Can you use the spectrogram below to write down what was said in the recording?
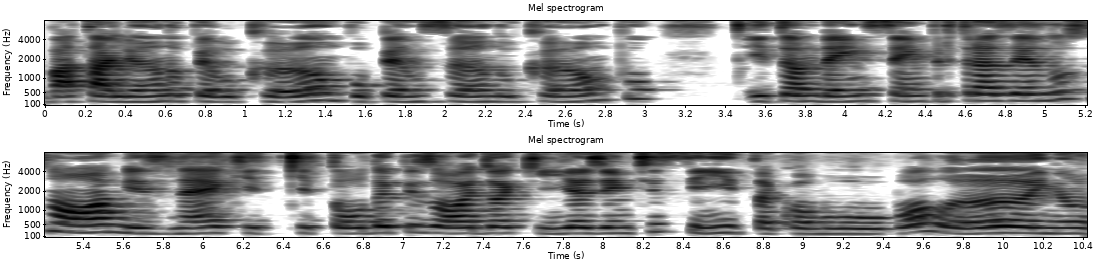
batalhando pelo campo, pensando o campo, e também sempre trazendo os nomes, né, que, que todo episódio aqui a gente cita, como Bolanho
